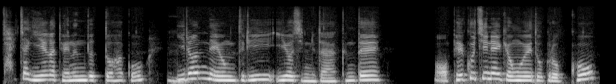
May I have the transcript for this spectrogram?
살짝 이해가 되는 듯도 하고 음. 이런 내용들이 이어집니다. 근데 어, 배구진의 경우에도 그렇고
